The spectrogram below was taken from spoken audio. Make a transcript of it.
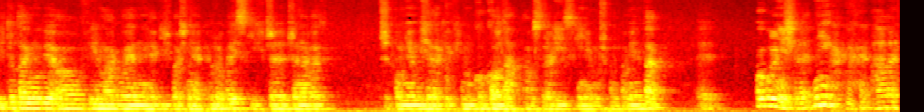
I tutaj mówię o filmach wojennych jakichś właśnie europejskich, czy, czy nawet przypomniał mi się taki film Kokoda australijski, nie wiem czy Pan pamięta. Ogólnie średni, ale,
